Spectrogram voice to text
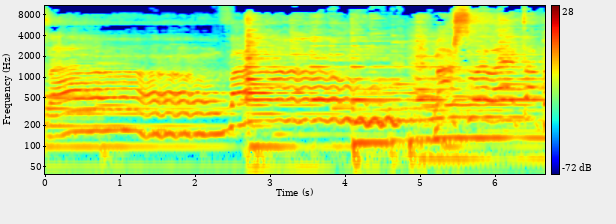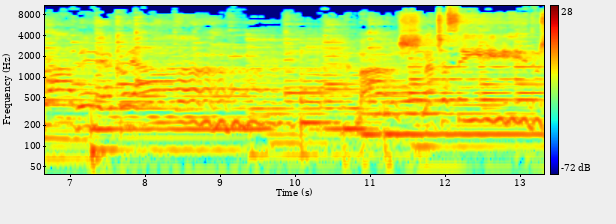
rozeznávam. Máš svoje léta práve ako ja. Máš na čase ísť už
